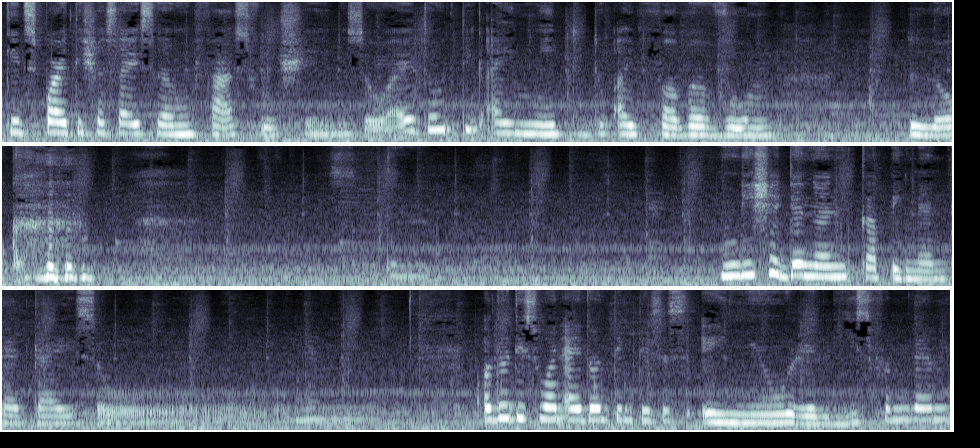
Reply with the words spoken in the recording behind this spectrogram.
Kids party siya sa isang fast food chain. So, I don't think I need to do a vavavoom look. Hindi siya ganun ka-pigmented, guys. So, although this one, I don't think this is a new release from them.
